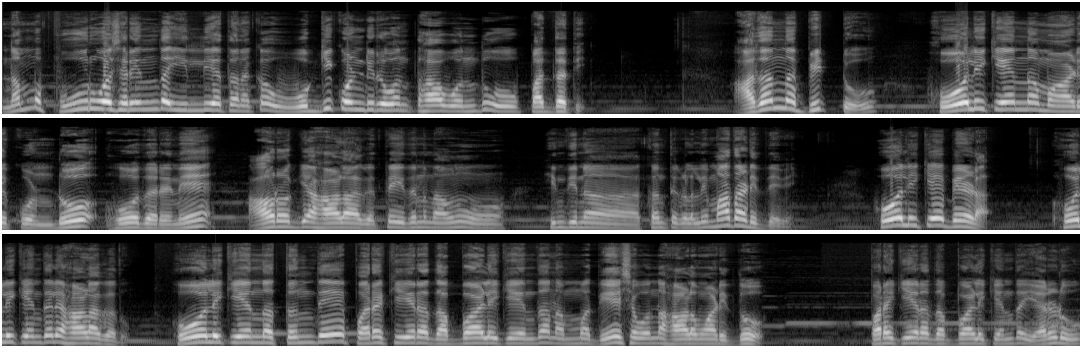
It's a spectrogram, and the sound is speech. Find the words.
ನಮ್ಮ ಪೂರ್ವಜರಿಂದ ಇಲ್ಲಿಯ ತನಕ ಒಗ್ಗಿಕೊಂಡಿರುವಂತಹ ಒಂದು ಪದ್ಧತಿ. ಅದನ್ನು ಬಿಟ್ಟು ಹೋಲಿಕೆಯನ್ನು ಮಾಡಿಕೊಂಡು ಹೋದರೇ ಆರೋಗ್ಯ ಹಾಳಾಗುತ್ತೆ. ಇದನ್ನು ನಾವು ಹಿಂದಿನ ಕಂತುಗಳಲ್ಲಿ ಮಾತಾಡಿದ್ದೇವೆ. ಹೋಲಿಕೆ ಬೇಡ. ಹೋಲಿಕೆಯಿಂದಲೇ ಹಾಳಾಗೋದು. ಹೋಲಿಕೆಯನ್ನು ತಂದೇ ಪರಕೀಯರ ದಬ್ಬಾಳಿಕೆಯಿಂದ ನಮ್ಮ ದೇಶವನ್ನು ಹಾಳು ಮಾಡಿದ್ದು. ಪರಕೀಯರ ದಬ್ಬಾಳಿಕೆಯಿಂದ ಎರಡು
